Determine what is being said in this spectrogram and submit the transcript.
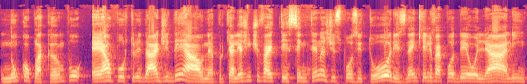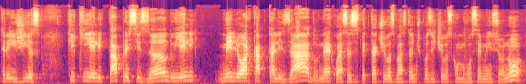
no Coplacampo é a oportunidade ideal, né? Porque ali a gente vai ter centenas de expositores, né? Em que ele vai poder olhar ali em três dias o que, que ele está precisando e ele melhor capitalizado, né? Com essas expectativas bastante positivas, como você mencionou,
